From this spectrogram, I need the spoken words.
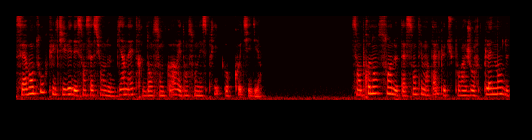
C'est avant tout cultiver des sensations de bien-être dans son corps et dans son esprit au quotidien. C'est en prenant soin de ta santé mentale que tu pourras jouir pleinement de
